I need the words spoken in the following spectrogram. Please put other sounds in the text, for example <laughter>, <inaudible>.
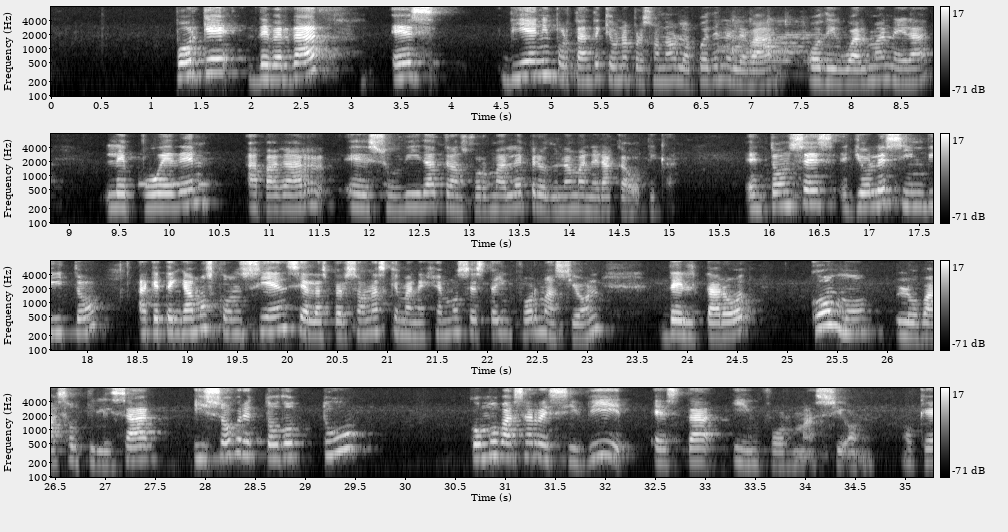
Porque de verdad es bien importante que una persona la pueden elevar o de igual manera le pueden apagar eh, su vida, transformarle, pero de una manera caótica. Entonces, yo les invito a que tengamos conciencia las personas que manejemos esta información del tarot, cómo lo vas a utilizar y sobre todo tú, cómo vas a recibir esta información, ¿ok?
